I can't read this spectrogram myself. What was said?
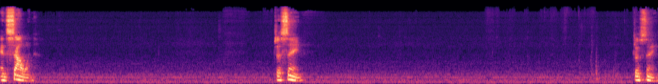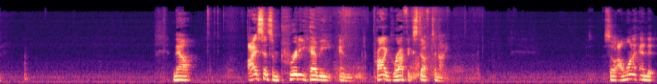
in Samhain. Just saying. Just saying. Now, I said some pretty heavy and probably graphic stuff tonight. So I want to end it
